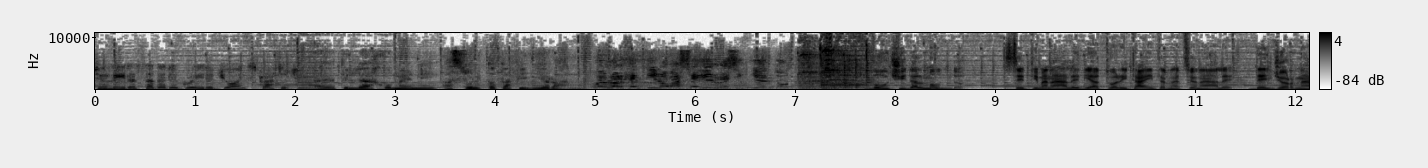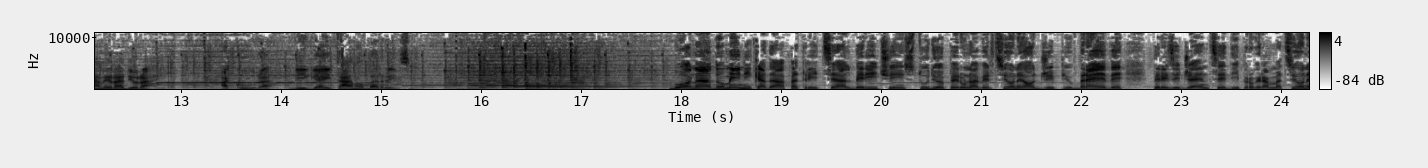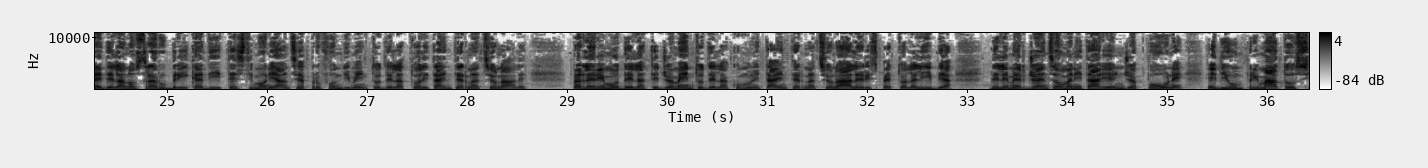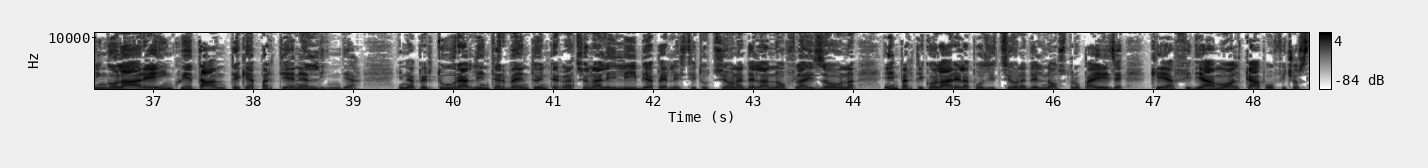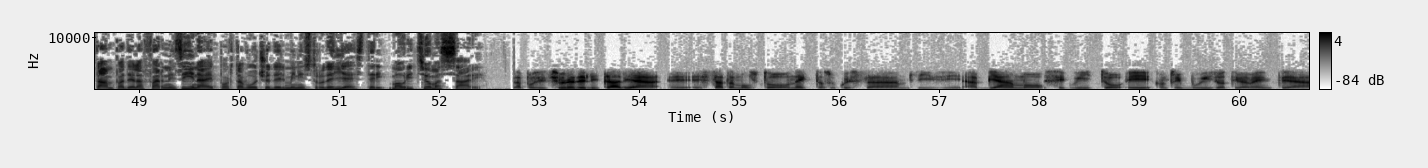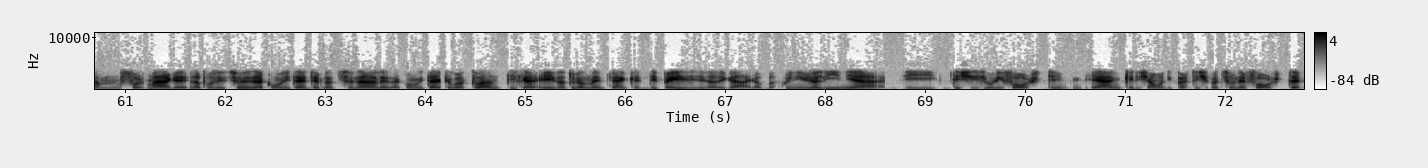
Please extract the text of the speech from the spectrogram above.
two leaders said they'd agreed a joint strategy. آية الله خميني السلطة في إيران Il pueblo argentino va a seguir resistiendo. Voci dal mondo, settimanale di attualità internazionale del giornale Radio Rai, a cura di Gaetano Barresi. Buona domenica da Patrizia Alberici in studio per una versione oggi più breve per esigenze di programmazione della nostra rubrica di testimonianze e approfondimento dell'attualità internazionale. Parleremo dell'atteggiamento della comunità internazionale rispetto alla Libia, dell'emergenza umanitaria in Giappone e di un primato singolare e inquietante che appartiene all'India. In apertura l'intervento internazionale in Libia per l'istituzione della no-fly zone e in particolare la posizione del nostro paese che affidiamo al capo ufficio stampa della Farnesina e portavoce del ministro degli esteri Maurizio Massari. Posizione dell'Italia è, stata molto netta su questa crisi. Abbiamo seguito e contribuito attivamente a formare la posizione della comunità internazionale, della comunità euroatlantica e naturalmente anche dei paesi della Lega Araba. Quindi una linea di decisioni forti e anche diciamo, di partecipazione forte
